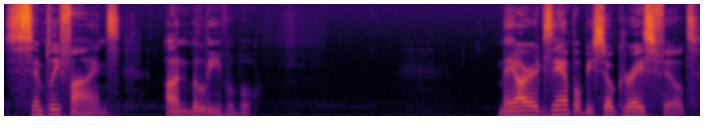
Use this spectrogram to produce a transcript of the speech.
simply finds unbelievable. May our example be so grace filled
